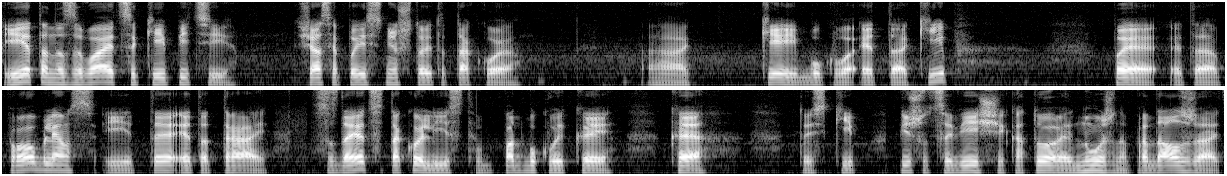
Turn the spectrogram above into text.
И это называется KPT. Сейчас я поясню, что это такое. Э, K буква это keep, P это problems и T это try. Создается такой лист под буквой K, K, то есть keep. Пишутся вещи, которые нужно продолжать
